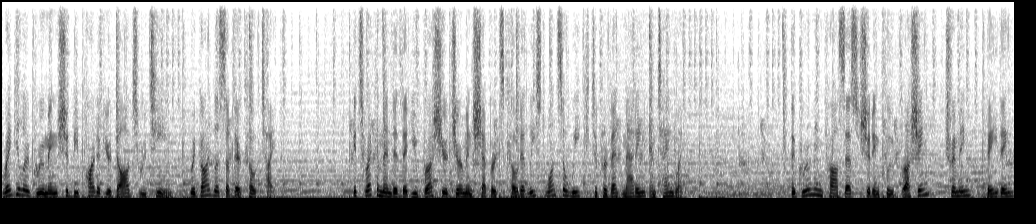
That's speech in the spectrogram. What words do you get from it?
Regular grooming should be part of your dog's routine, regardless of their coat type. It's recommended that you brush your German Shepherd's coat at least once a week to prevent matting and tangling. The grooming process should include brushing, trimming, bathing,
